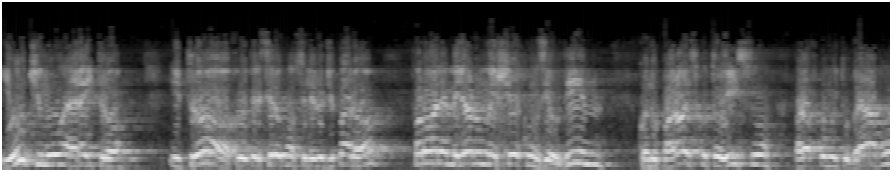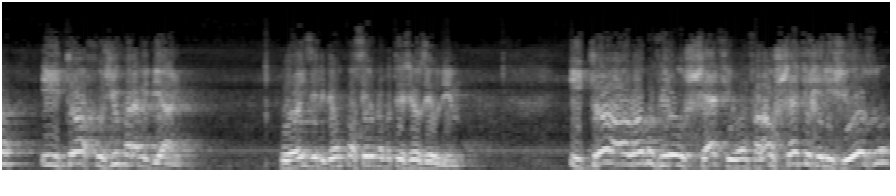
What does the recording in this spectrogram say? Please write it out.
E o último era Itró. Itró foi o terceiro conselheiro de Paró. Falou, olha, melhor não mexer com os Eudim. Quando Paró escutou isso, Paró ficou muito bravo e Itró fugiu para Midian. Pois ele deu um conselho para proteger os Eudim. Itró logo virou o chefe, vamos falar, o chefe religioso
